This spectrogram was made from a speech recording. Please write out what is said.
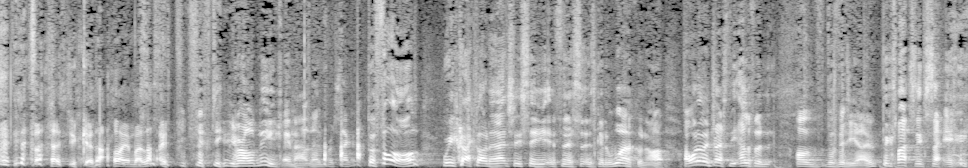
Never heard you go that high in my life. 15 year old me came out then for a second. Before we crack on and actually see if this is going to work or not, I want to address the elephant of the video, the classic saying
